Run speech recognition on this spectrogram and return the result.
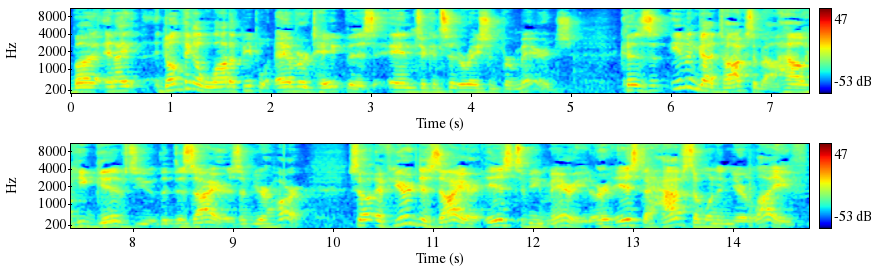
but, and I don't think a lot of people ever take this into consideration for marriage. Because even God talks about how He gives you the desires of your heart. So if your desire is to be married or is to have someone in your life,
